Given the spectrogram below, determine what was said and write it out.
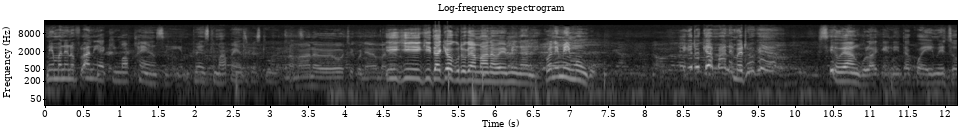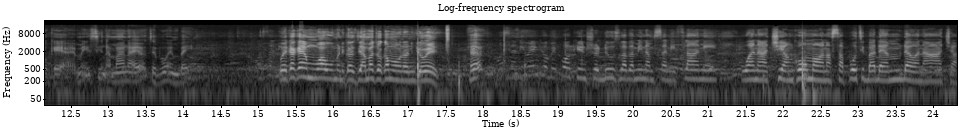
ni maneno fulani ya kimapenzi, mpenzi kimapenzi, mpenzi kimapenzi. Kuna maana yoyote kwenye hayo maneno? Iki ikitakiwa kutokea maana wewe mimi nani? Kwani mimi Mungu? Maana imetokea. Sio yangu lakini itakuwa imetokea. Mimi sina maana yote boy mbaya. Wewe kaka mwau umenikazia macho kama unanijua wewe. Eh? Wasanii wengi wamekuwa wakiintroduce labda mimi na msanii fulani wanaachia ngoma wanasapoti, baada ya muda wanaacha.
